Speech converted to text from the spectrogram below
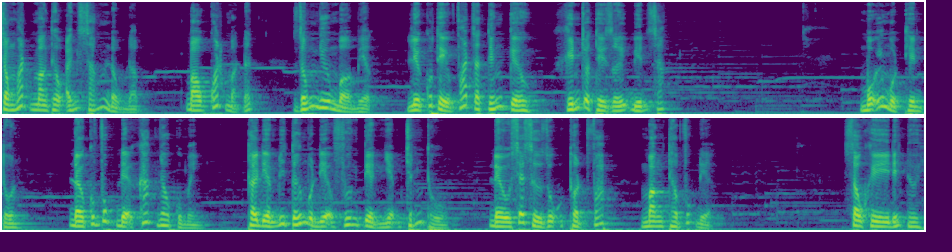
Trong mắt mang theo ánh sáng nồng đậm Bao quát mặt đất Giống như mở miệng liền có thể phát ra tiếng kêu Khiến cho thế giới biến sắc. Mỗi một thiên tôn Đều có phúc địa khác nhau của mình Thời điểm đi tới một địa phương tiền nhiệm chấn thủ, Đều sẽ sử dụng thuật pháp Mang theo phúc địa. Sau khi đến nơi,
